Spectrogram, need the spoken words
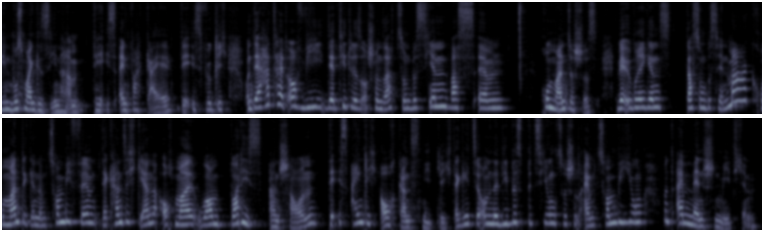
den muss man gesehen haben. Der ist einfach geil. Der ist wirklich. Und der hat halt auch, wie der Titel es auch schon sagt, so ein bisschen was ähm, Romantisches. Wer übrigens das so ein bisschen mag, Romantik in einem Zombie-Film, der kann sich gerne auch mal Warm Bodies anschauen. Der ist eigentlich auch ganz niedlich. Da geht es ja um eine Liebesbeziehung zwischen einem Zombie-Jungen und einem Menschenmädchen.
